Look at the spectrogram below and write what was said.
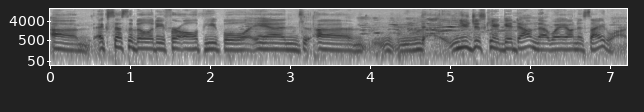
um, accessibility for all people, and um, you just can't get down that way on a sidewalk.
